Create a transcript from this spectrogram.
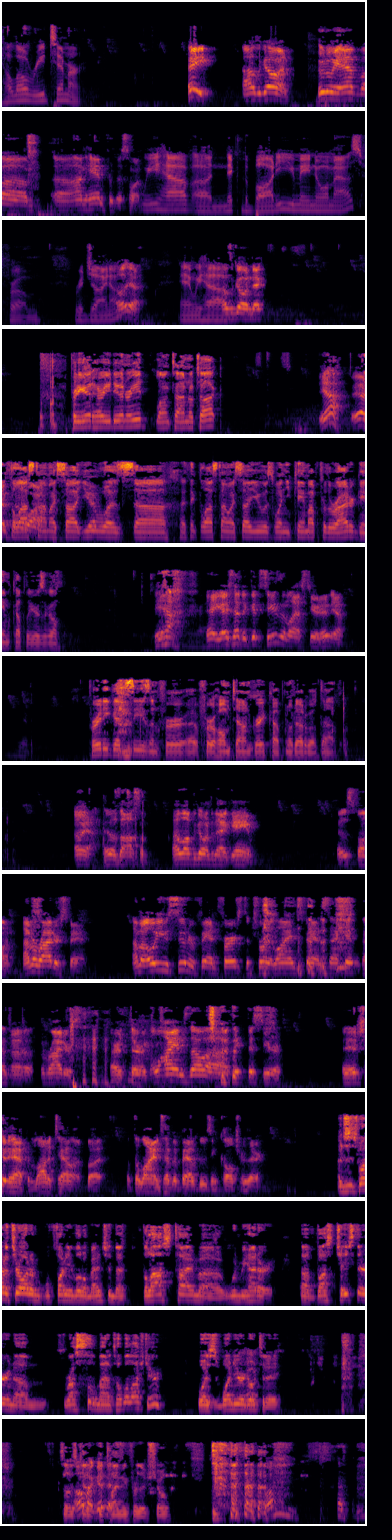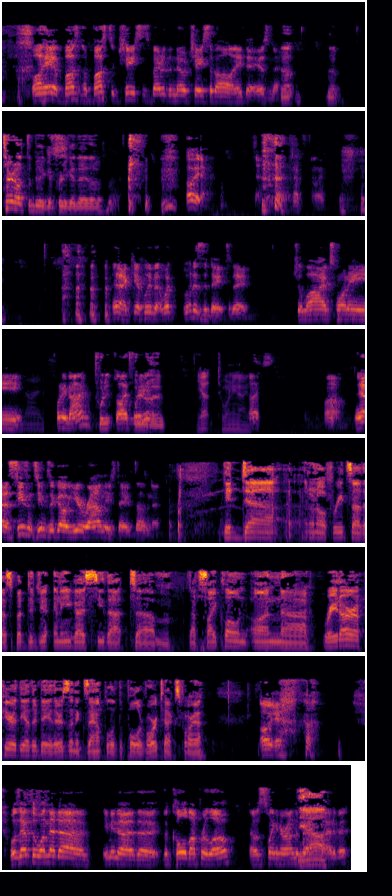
Hello, Reed Timmer. Hey, how's it going? Who do we have uh, uh, on hand for this one? We have uh, Nick the Body, you may know him as from Regina. Oh yeah. And we have. How's it going, Nick? Pretty good. How are you doing, Reed? Long time no talk. Yeah, yeah. I think the last time I saw you yeah. was uh, I think the last time I saw you was when you came up for the Rider game a couple of years ago. Yeah. Hey, you guys had a good season last year, didn't you? Pretty good season for uh, for a hometown Grey Cup, no doubt about that. Oh yeah, it was awesome. I loved going to that game. It was fun. I'm a Riders fan. I'm an OU Sooner fan first, Detroit Lions fan second, and uh, the Riders are third. The Lions, though, uh, I think this year it should happen. A lot of talent, but but the Lions have a bad losing culture there. I just want to throw out a funny little mention that the last time uh, when we had our uh, bus chase there in um, Russell, Manitoba last year was one year mm-hmm. ago today. so it's oh kind of good timing for the show. well, well, hey, a, bus, a busted chase is better than no chase at all any day, isn't it? Yeah, yeah. Turned out to be a good, pretty good day though. oh yeah, yeah definitely. yeah, I can't believe it. What what is the date today? July 20, 29? 20, July 29. Yeah, 29. Nice. Wow. Yeah, the season seems to go year round these days, doesn't it? Did uh, I don't know if Reed saw this, but did you any of you guys see that um, that cyclone on uh, radar up here the other day? There's an example of the polar vortex for you. Oh yeah. was that the one that uh, you mean the the, the cold upper low that was swinging around the yeah. back side of it?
